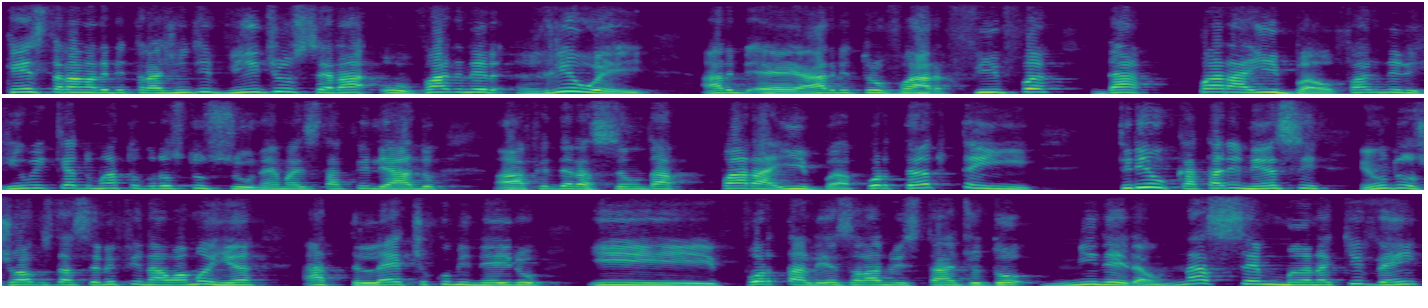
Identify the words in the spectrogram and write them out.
Quem estará na arbitragem de vídeo será o Wagner Riway, é, árbitro VAR FIFA da Paraíba. O Fagner Rio, que é do Mato Grosso do Sul, né? Mas está afiliado à Federação da Paraíba. Portanto, tem trio catarinense em um dos jogos da semifinal amanhã, Atlético Mineiro e Fortaleza lá no estádio do Mineirão. Na semana que vem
